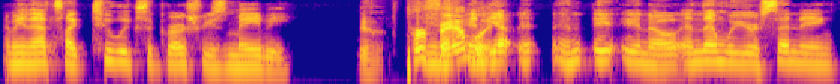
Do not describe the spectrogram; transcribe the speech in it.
I mean that's like two weeks of groceries, maybe. Yeah, per you know, family. And, and, and, you know, and then we are sending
